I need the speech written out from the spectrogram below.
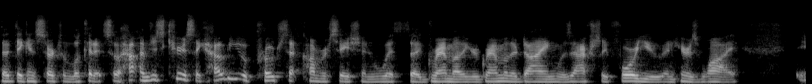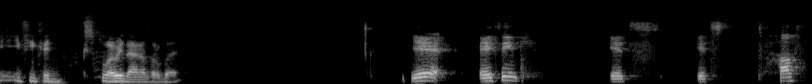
that they can start to look at it. So how, I'm just curious, like, how do you approach that conversation with the grandmother? Your grandmother dying was actually for you, and here's why. If you could explore that a little bit. Yeah, I think it's it's tough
